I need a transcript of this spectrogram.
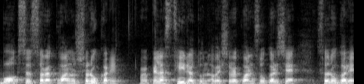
બોક્સ સરકવાનું શરૂ કરે. પહેલાં સ્થિર હતું ને, હવે સરકવાનું શું કરશે? શરૂ કરે.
